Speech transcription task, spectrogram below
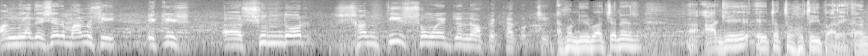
বাংলাদেশের মানুষই একটি সুন্দর শান্তির সময়ের জন্য অপেক্ষা করছি। এখন নির্বাচনের আগে এটা তো হতেই পারে কারণ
